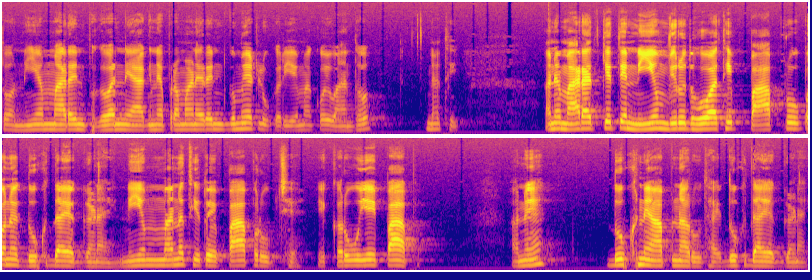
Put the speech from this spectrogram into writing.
તો નિયમમાં રહીને ભગવાનની આજ્ઞા પ્રમાણે રહીને ગમે એટલું કરીએ, એમાં કોઈ વાંધો નથી. અને મહારાજ કે તે નિયમ વિરુદ્ધ હોવાથી પાપરૂપ અને દુઃખદાયક ગણાય. નિયમમાં નથી તો એ પાપરૂપ છે. એ કરવું એ પાપ. અને દુઃખને આપનારું થાય, દુઃખદાયક ગણાય.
